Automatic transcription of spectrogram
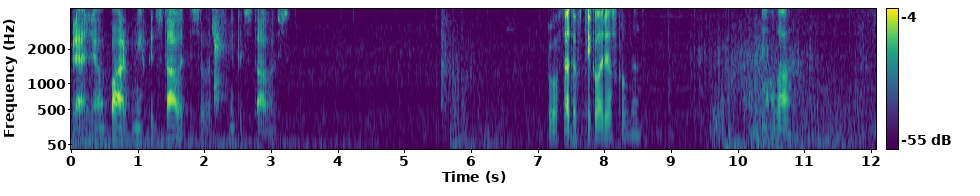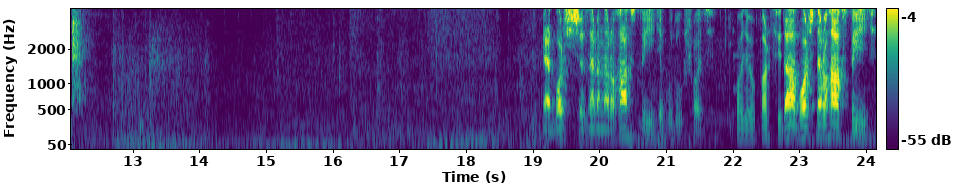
Бля, леопард міг підставитися, але щось не підставився. Вафля так втікла різко, блін. Могла. Бля, борщ ще зараз на рогах стоїть, я буду в шоці. О, леопард світить. Да, борщ на рогах стоїть.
